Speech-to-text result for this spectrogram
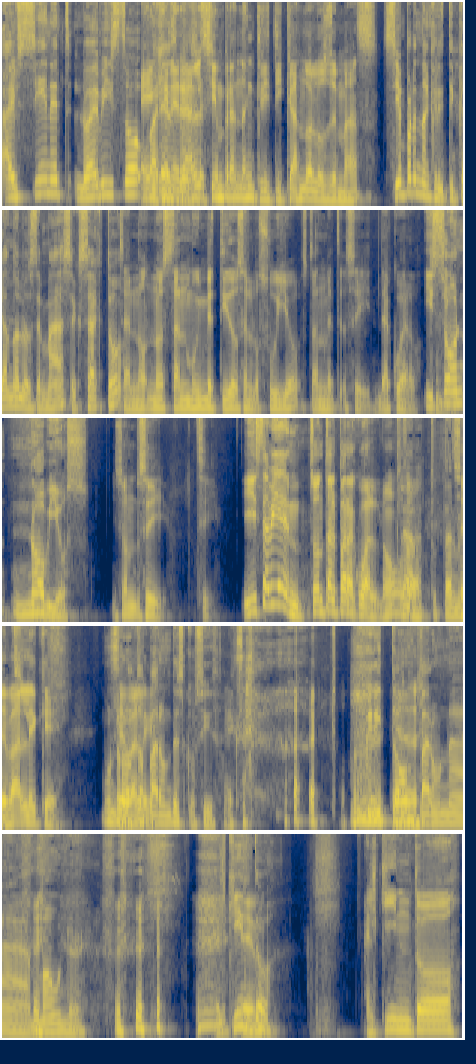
I've seen it, lo he visto. en varias general veces. siempre andan criticando a los demás. Siempre andan criticando a los demás, exacto. O sea, no, no están muy metidos en lo suyo. Están metidos, sí, de acuerdo. y son novios. Y son, sí, sí. Y está bien, son tal para cual, ¿no? O Claro, sea, totalmente. Se vale que. Un roto vale. para un descosido. Exacto. Un gritón Eh. para una moaner. El quinto. El quinto.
